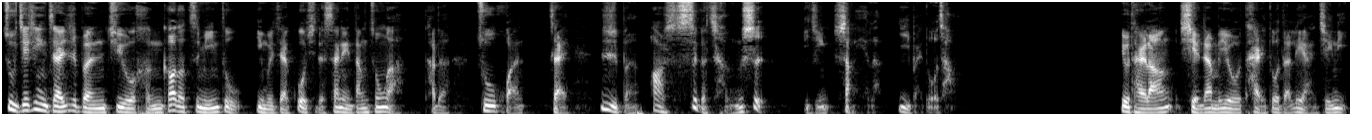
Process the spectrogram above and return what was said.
朱洁静在日本具有很高的知名度，因为在过去的三年当中啊，她的《朱鹮》在日本二十四个城市已经上演了一百多场。右太郎显然没有太多的恋爱经历，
